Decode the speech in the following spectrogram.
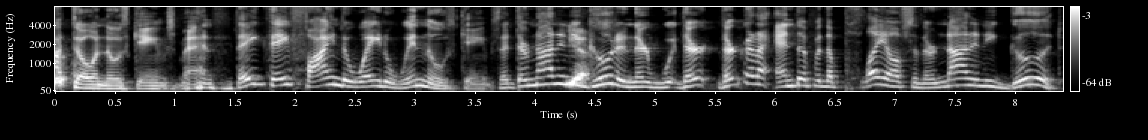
lot though in those games, man. They they find a way to win those games. That they're not any Yes. good, and they're they're they're gonna end up in the playoffs, and they're not any good.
